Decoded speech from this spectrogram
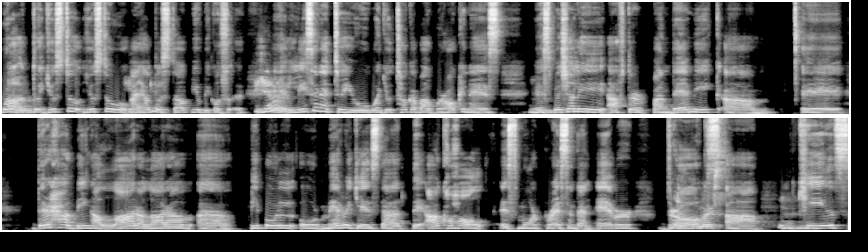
Well, um, to, used to used to yeah, I have yeah. to stop you because uh, yeah, uh, listening to you when you talk about brokenness, mm. especially after pandemic. Um, uh, there have been a lot, a lot of uh, people or marriages that the alcohol is more present than ever. Drugs, uh, mm-hmm. kids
